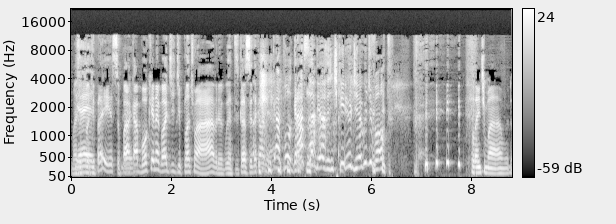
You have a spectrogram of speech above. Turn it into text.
Mas E eu tô aí? aqui pra isso. Pá, Acabou aquele negócio de, de plante uma árvore, eu cansei daquela merda. Pô, graças a Deus, a gente queria o Diego de volta. Plante uma árvore.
